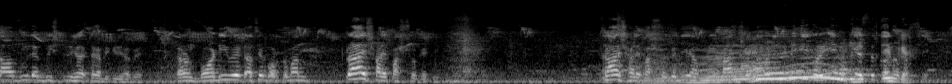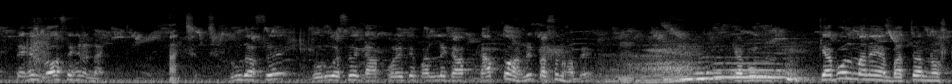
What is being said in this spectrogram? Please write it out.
তাও দুই লাখ বিশ ত্রিশ হাজার টাকা বিক্রি হবে। কারণ বডি ওয়েট আছে বর্তমান প্রায় সাড়ে পাঁচশো কেজি। প্রায় সাড়ে পাঁচশো কেজি আপনি মাংসের দামে যদি বিক্রি করে ইন কেস। দেখেন লস এখানে নাই। আচ্ছা আচ্ছা। দুধ আছে গরু আছে গাব করাইতে পারলে গাব গাব তো হান্ড্রেড পার্সেন্ট হবে। কেবল কেবল মানে বাচ্চা নষ্ট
